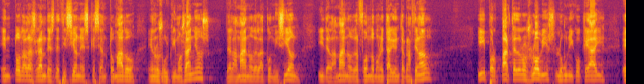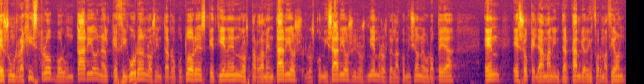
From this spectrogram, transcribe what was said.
en todas las grandes decisiones que se han tomado en los últimos años, de la mano de la Comisión y de la mano del Fondo Monetario Internacional, y por parte de los lobbies lo único que hay es un registro voluntario en el que figuran los interlocutores que tienen los parlamentarios, los comisarios y los miembros de la Comisión Europea en eso que llaman intercambio de información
